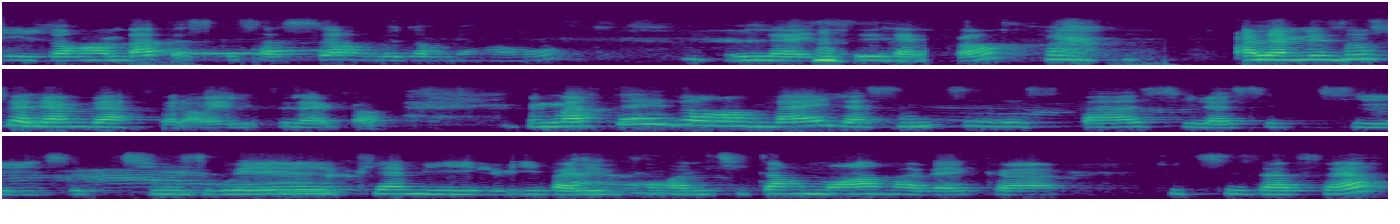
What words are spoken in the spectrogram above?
il dort en bas parce que sa sœur veut dormir en haut. Il a été d'accord. à la maison, c'est l'inverse, alors il était d'accord. Donc Martin, il dort en bas, il a son petit espace, il a ses petits, ses petits jouets. Clem, il, va lui faire un petit armoire avec euh, toutes ses affaires.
